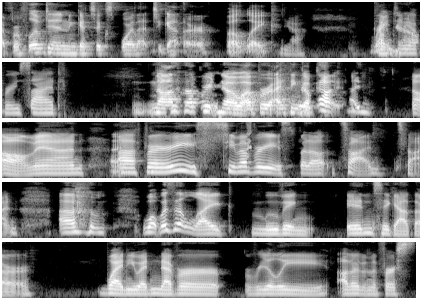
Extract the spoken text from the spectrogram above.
ever lived in and get to explore that together. But like yeah. Right to now, the upper east side? Not upper no upper i think upper I, oh man. Upper east team upper east but uh, it's fine it's fine. Um what was it like moving in together when you had never really other than the first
